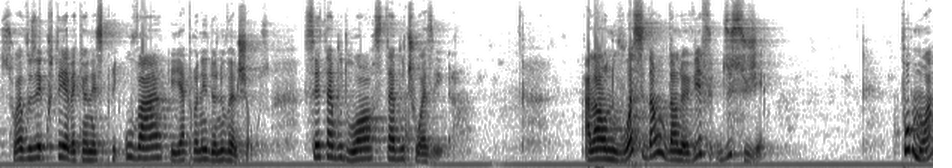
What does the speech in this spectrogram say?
soit vous écoutez avec un esprit ouvert et apprenez de nouvelles choses. C'est à vous de voir, c'est à vous de choisir. Alors nous voici donc dans le vif du sujet. Pour moi,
